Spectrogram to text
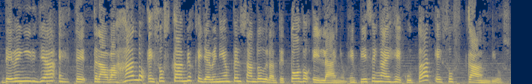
deben ir ya este, trabajando esos cambios que ya venían pensando durante todo el año. Empiecen a ejecutar esos cambios.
